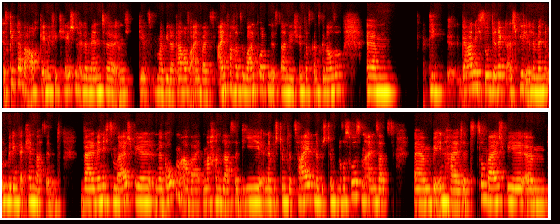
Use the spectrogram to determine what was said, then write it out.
Es gibt aber auch Gamification-Elemente und ich gehe jetzt mal wieder darauf ein, weil es einfacher zu beantworten ist, Daniel, ich finde das ganz genauso, ähm, die gar nicht so direkt als Spielelement unbedingt erkennbar sind. Weil wenn ich zum Beispiel eine Gruppenarbeit machen lasse, die eine bestimmte Zeit, einen bestimmten Ressourceneinsatz ähm, beinhaltet. Zum Beispiel, ähm,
